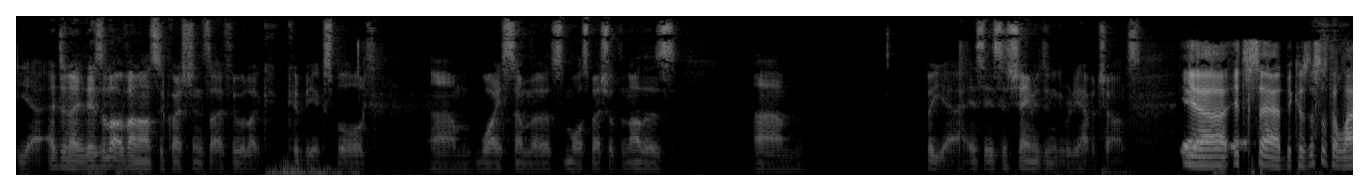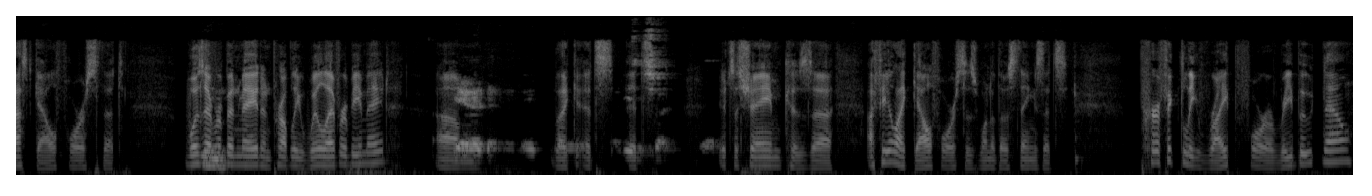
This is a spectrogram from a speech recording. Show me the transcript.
yeah, I don't know. There's a lot of unanswered questions that I feel like could be explored. Um, why some are more special than others? Um, but yeah, it's it's a shame it didn't really have a chance. Yeah. it's sad because this is the last Gall Force that was ever been made and probably will ever be made. Um, yeah, definitely. Like it's It is a it's shame. it's a shame because uh, I feel like Gall Force is one of those things that's perfectly ripe for a reboot now.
